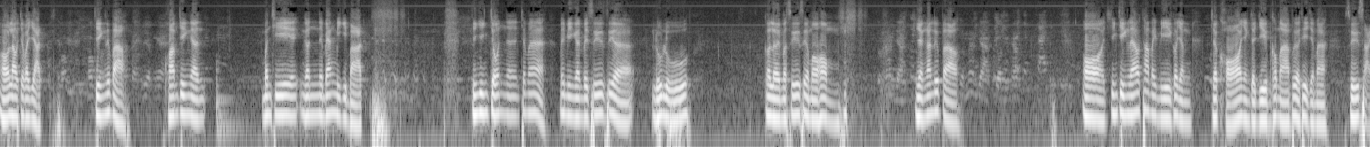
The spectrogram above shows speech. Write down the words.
อ๋อเราจะประหยัดจริงหรือเปล่า ความจริงเนี่ยบัญชีเงินในแบงก์มีกี่บาท จริงๆจนใช่ไหมไม่มีเงินไปซื้อเสื้อหรูๆก็เลยมาซื้อเสื้อมอห้อม อย่างนั้นหรือเปล่า อ๋อจริง ๆ แล้วถ้าไม่มีก็ยังจะขอยังจะยืมเข้ามาเพื่อที่จะมาซื้อใส่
